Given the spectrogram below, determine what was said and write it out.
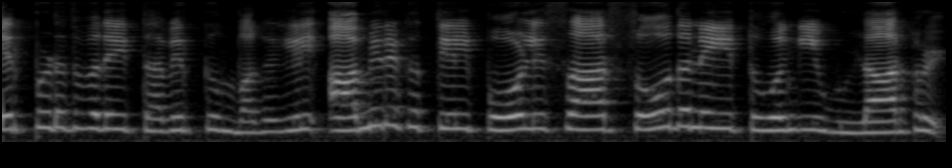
ஏற்படுத்துவதை தவிர்க்கும் வகையில் அமீரகத்தில் போலீசார் சோதனையை துவங்கியுள்ளார்கள்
